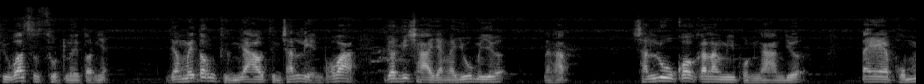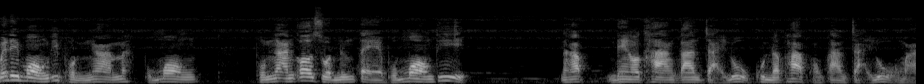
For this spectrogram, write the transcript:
ถือว่าสุดๆเลยตอนเนี้ย ยังไม่ต้องถึงยาวถึงชั้นเหรียญเพราะว่ายอดวิชายังอายุไม่เยอะนะครับ ชั้นลูกก็กำลังมีผลงานเยอะ แต่ผมไม่ได้มองที่ผลงานนะ ผมมองผลงานก็ส่วนหนึ่งแต่ผมมองที่นะครับ แนวทางการจ่ายลูกคุณภาพของการจ่ายลูกออกมา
